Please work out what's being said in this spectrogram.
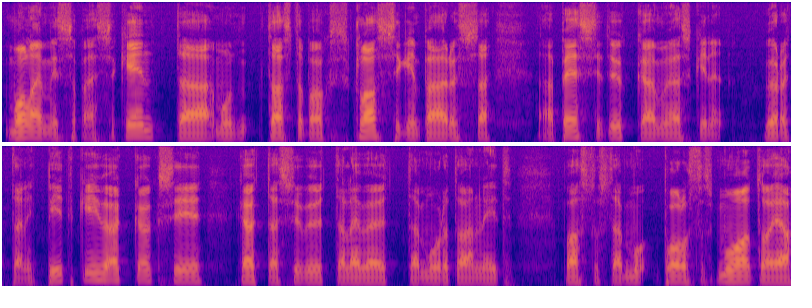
molemmissa päässä kenttää, mutta tässä tapauksessa klassikin päädyssä uh, Pessi tykkää myöskin vyöryttää niitä pitkiä hyökkäyksiä, käyttää syvyyttä, leveyttä, murtaa niitä vastustajan puolustusmuotoja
